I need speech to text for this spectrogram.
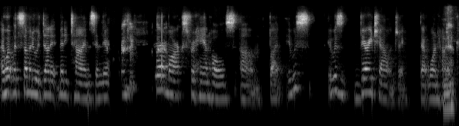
I went with someone who had done it many times, and there there are marks for handholds. Um, but it was it was very challenging that one hike. Yeah.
